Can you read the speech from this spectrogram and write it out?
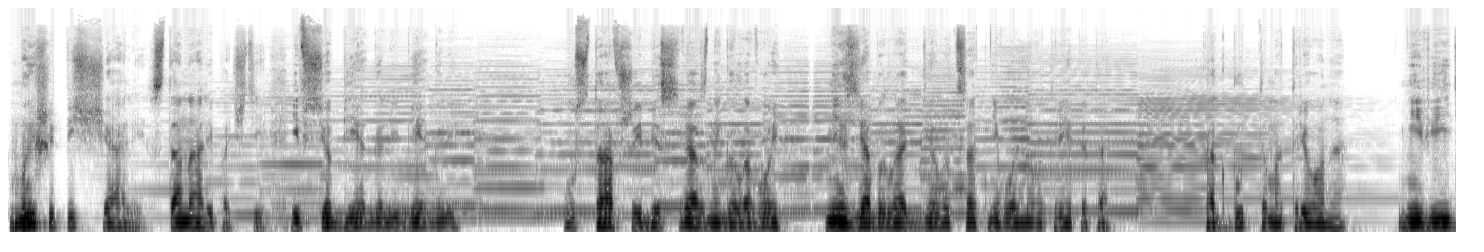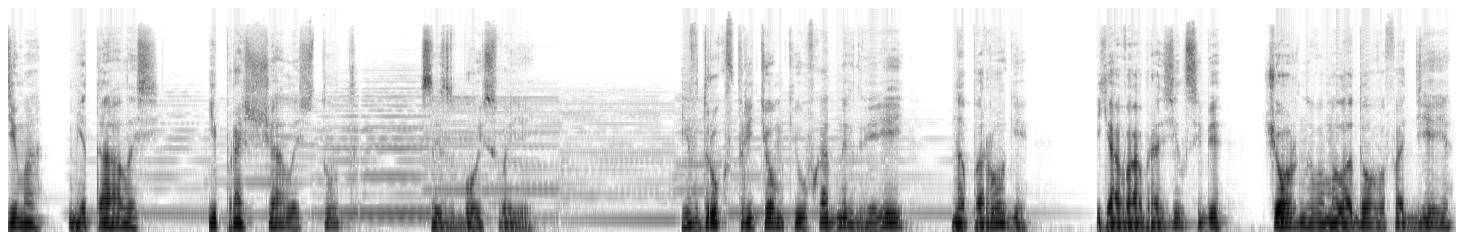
Мыши пищали, стонали почти, и все бегали, бегали. Уставший бессвязной головой, нельзя было отделаться от невольного трепета, как будто Матрена невидимо металась и прощалась тут с избой своей. И вдруг в притемке у входных дверей на пороге я вообразил себе черного молодого Фадея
